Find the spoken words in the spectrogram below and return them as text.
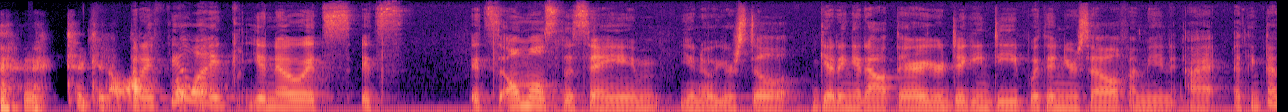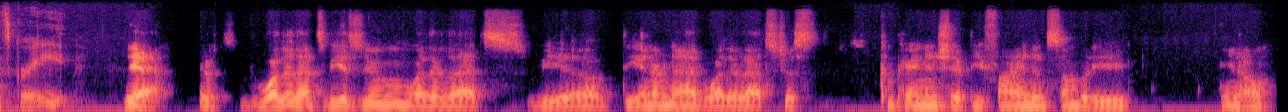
kick it off but i feel but, like you know it's it's it's almost the same you know you're still getting it out there you're digging deep within yourself. I mean i i think that's great. Yeah it's, whether that's via zoom whether that's via the internet whether that's just companionship you find in somebody you know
